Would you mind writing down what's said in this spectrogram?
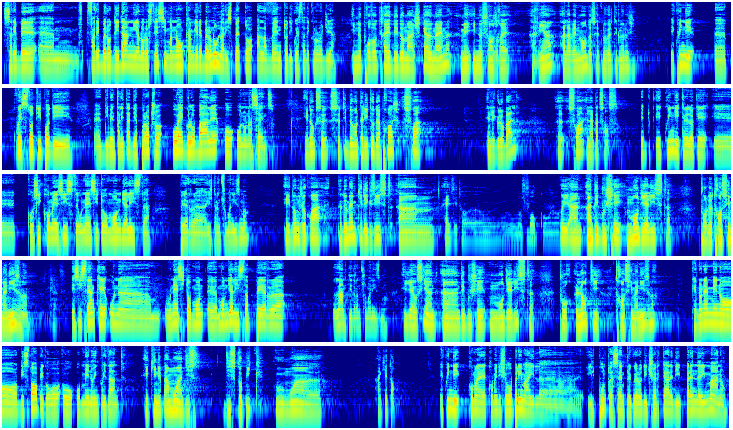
sarebbe, ehm, farebbero dei danni a loro stessi, ma non cambierebbero nulla rispetto all'avvento di questa tecnologia. ils ne provoqueraient des dommages qu'à eux-mêmes, mais ils ne changeraient rien à l'avènement de cette nouvelle technologie. E quindi eh, questo tipo di, eh, di mentalità, di approccio o è globale o, o non ha senso. Et donc ce, ce type de mentalité ou d'approche, soit elle est globale, euh, soit elle n'a pas de sens. E, e quindi credo che eh, così come esiste un esito mondialista per eh, il transumanismo, Et donc je crois que de même qu'il existe un, uno- oui, un, un débouché mondialiste pour le transhumanisme, esiste anche un, um, un esito mon- eh, mondialista per l'antitransumanismo. il y a aussi un, un débouché mondialiste pour l'anti-transhumanisme che non è meno distopico o, o- meno inquietante. et qui n'est pas moins dys- dystopique ou moins euh, inquiétant. E quindi, come, come dicevo prima, il, il punto è sempre quello di cercare di prendere in mano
